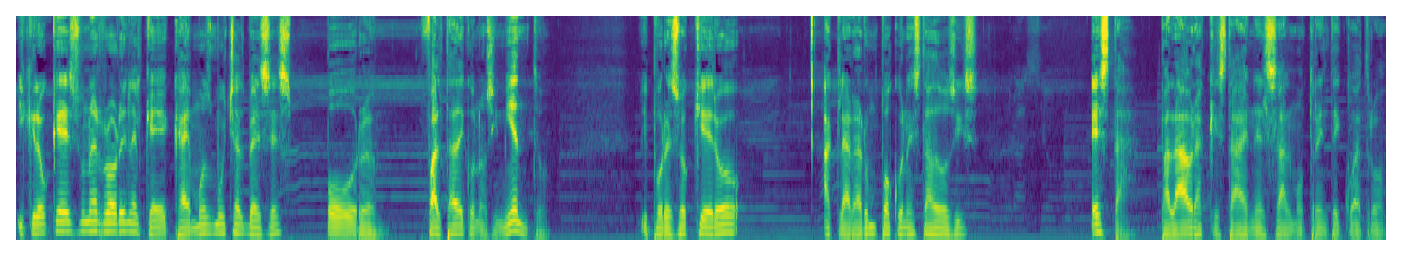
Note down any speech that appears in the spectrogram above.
Y creo que es un error en el que caemos muchas veces por falta de conocimiento. Y por eso quiero aclarar un poco en esta dosis esta palabra que está en el Salmo 34.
